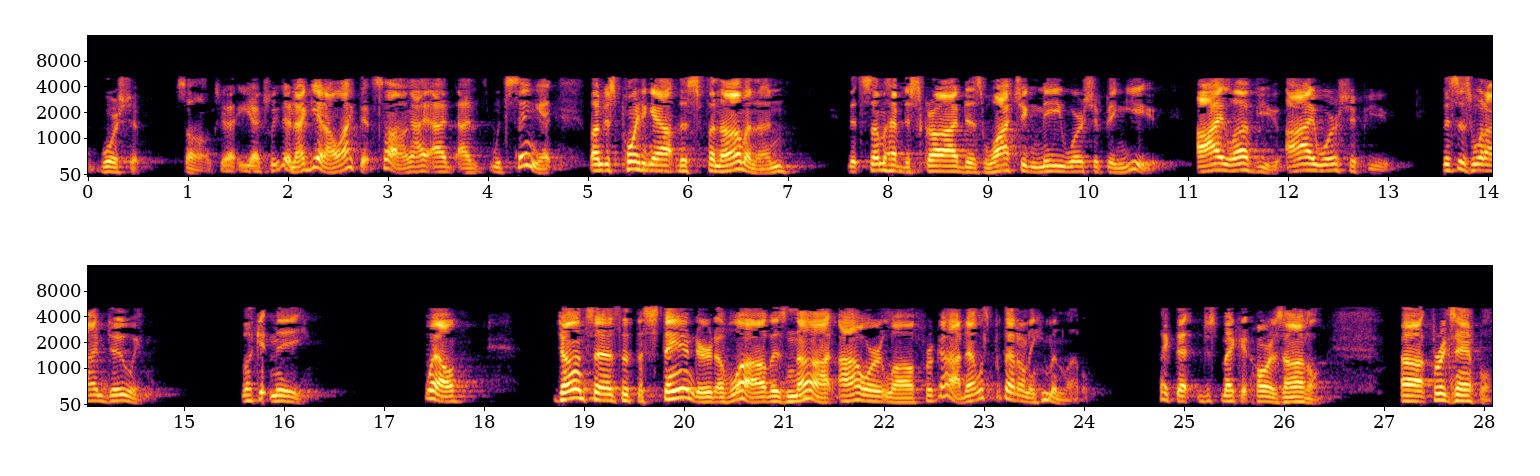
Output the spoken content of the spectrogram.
worship songs. You actually do. And again, I like that song. I, I, I would sing it. I'm just pointing out this phenomenon that some have described as watching me worshiping you. I love you. I worship you. This is what I'm doing. Look at me. Well, John says that the standard of love is not our love for God. Now let's put that on a human level. Make that, just make it horizontal. Uh, for example,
